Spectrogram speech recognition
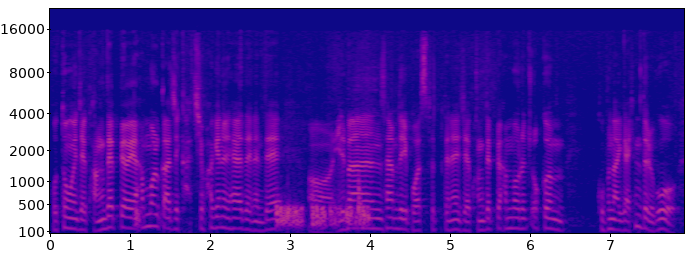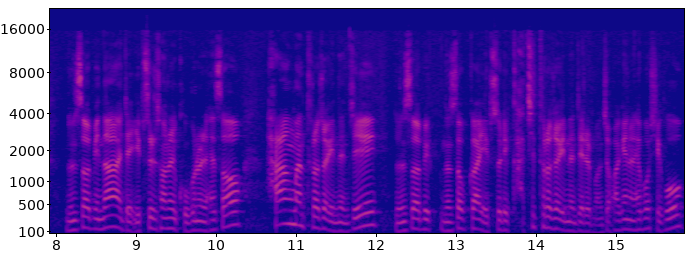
보통은 이제 광대뼈의 함몰까지 같이 확인을 해야 되는데 어, 일반 사람들이 보았을 때는 이제 광대뼈 함몰은 조금 구분하기가 힘들고 눈썹이나 이제 입술선을 구분을 해서 하악만 틀어져 있는지 눈썹이 눈썹과 입술이 같이 틀어져 있는지를 먼저 확인을 해보시고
